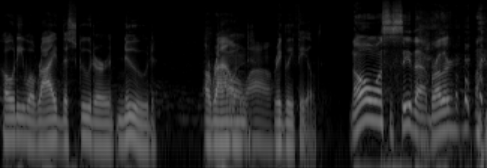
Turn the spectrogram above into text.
Cody will ride the scooter nude oh, around Oh, wow. Wrigley Field. No one wants to see that, brother.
